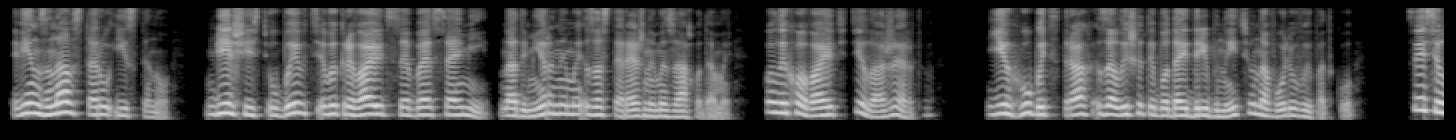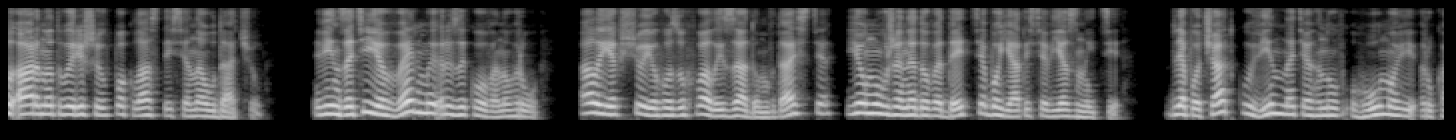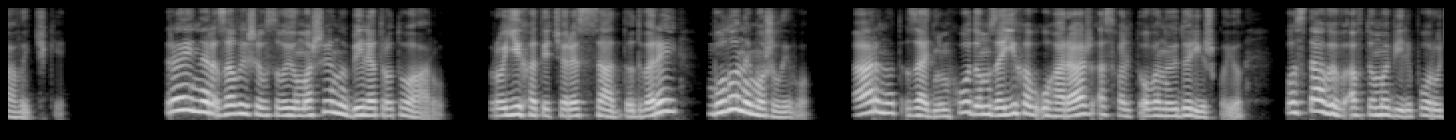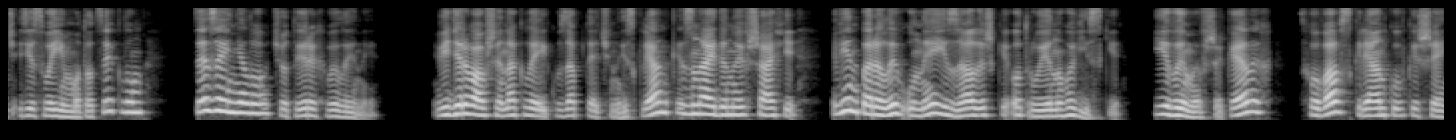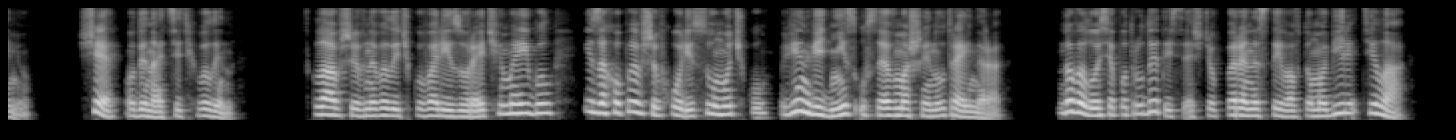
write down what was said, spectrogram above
Він знав стару істину більшість убивць викривають себе самі надмірними застережними заходами, коли ховають тіла жертв. Їх губить страх залишити бодай дрібницю на волю випадку. Сесіл Арнот вирішив покластися на удачу. Він затіяв вельми ризиковану гру, але якщо його зухвалий задум вдасться, йому вже не доведеться боятися в'язниці. Для початку він натягнув гумові рукавички. Трейнер залишив свою машину біля тротуару. Проїхати через сад до дверей було неможливо. Арнот заднім ходом заїхав у гараж асфальтованою доріжкою, поставив автомобіль поруч зі своїм мотоциклом. Це зайняло чотири хвилини. Відірвавши наклейку з аптечної склянки, знайденої в шафі, він перелив у неї залишки отруєного віскі і, вимивши келих, сховав склянку в кишеню. Ще одинадцять хвилин. Склавши в невеличку валізу речі Мейбл і захопивши в холі сумочку, він відніс усе в машину трейнера. Довелося потрудитися, щоб перенести в автомобіль тіла.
